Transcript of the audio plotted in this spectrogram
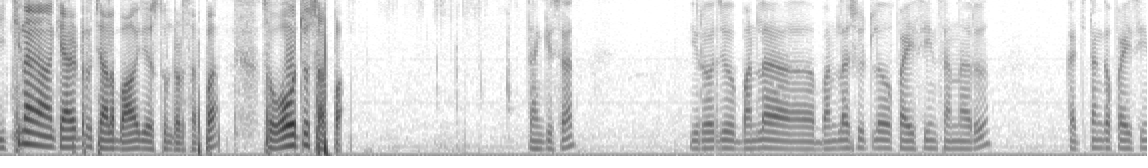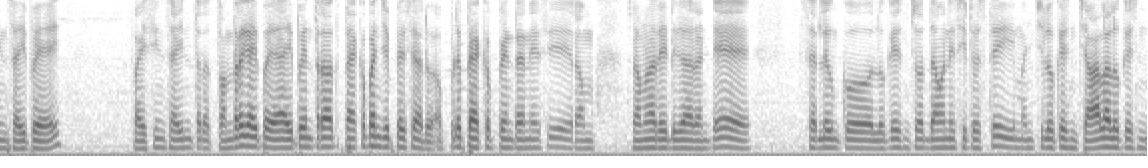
ఇచ్చిన క్యారెక్టర్ చాలా బాగా చేస్తుంటాడు Sarpa. So over to Sarpa. Thank you sir ఈరోజు బండ్ల బండ్ల షూట్లో ఫైవ్ సీన్స్ అన్నారు. ఖచ్చితంగా ఫైవ్ సీన్స్ అయిపోయాయి. ఫైవ్ సీన్స్ అయిన తర్వాత తొందరగా అయిపోయాయి అయిపోయిన తర్వాత ప్యాకప్ అని చెప్పేశారు. అప్పుడే ప్యాకప్ ఏంటనేసి రమ్ రమణారెడ్డి గారు అంటే సర్లే ఇంకో లొకేషన్ చూద్దామనేసి ఇటు వస్తే ఈ మంచి లొకేషన్ చాలా లొకేషన్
